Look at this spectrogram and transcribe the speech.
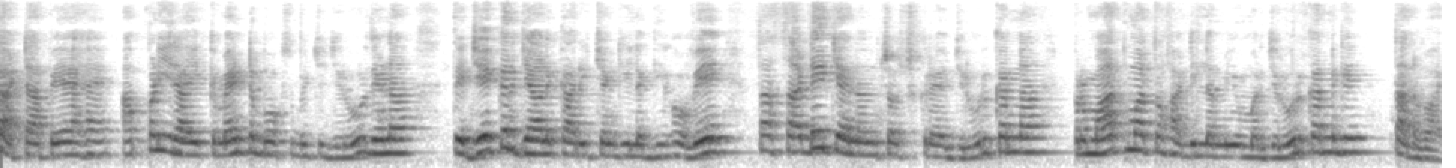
ਘਾਟਾ ਪਿਆ ਹੈ ਆਪਣੀ رائے ਕਮੈਂਟ ਬਾਕਸ ਵਿੱਚ ਜ਼ਰੂਰ ਦੇਣਾ ਤੇ ਜੇਕਰ ਜਾਣਕਾਰੀ ਚੰਗੀ ਲੱਗੀ ਹੋਵੇ ਤਾਂ ਸਾਡੇ ਚੈਨਲ ਨੂੰ ਸਬਸਕ੍ਰਾਈਬ ਜ਼ਰੂਰ ਕਰਨਾ ਪ੍ਰਮਾਤਮਾ ਤੁਹਾਡੀ ਲੰਮੀ ਉਮਰ ਜ਼ਰੂਰ ਕਰਨਗੇ ਧੰਨਵਾਦ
